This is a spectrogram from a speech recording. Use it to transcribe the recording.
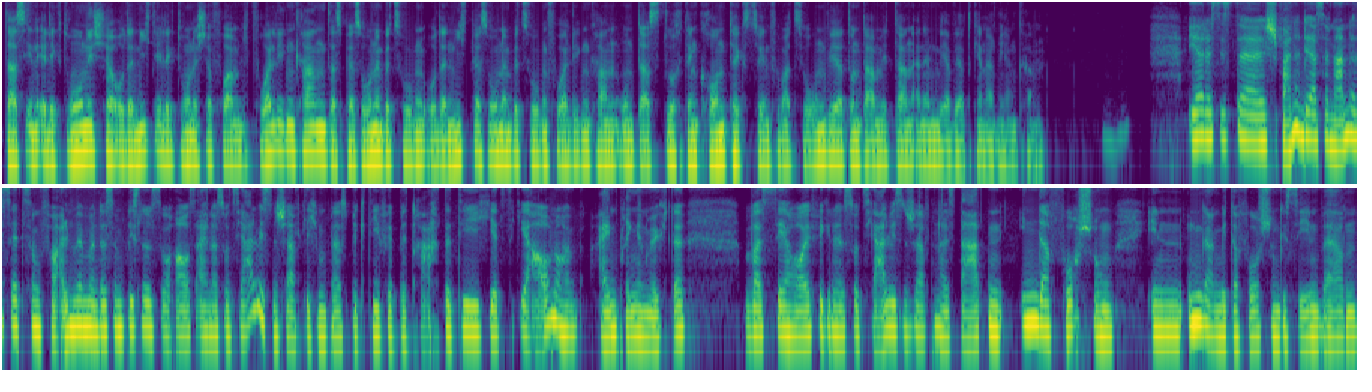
das in elektronischer oder nicht elektronischer Form vorliegen kann, das personenbezogen oder nicht personenbezogen vorliegen kann und das durch den Kontext zur Information wird und damit dann einen Mehrwert generieren kann. Ja, das ist eine spannende Auseinandersetzung, vor allem wenn man das ein bisschen so aus einer sozialwissenschaftlichen Perspektive betrachtet, die ich jetzt hier auch noch einbringen möchte was sehr häufig in den Sozialwissenschaften als Daten in der Forschung, im Umgang mit der Forschung gesehen werden.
